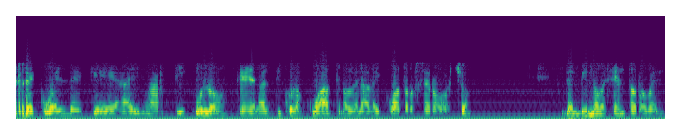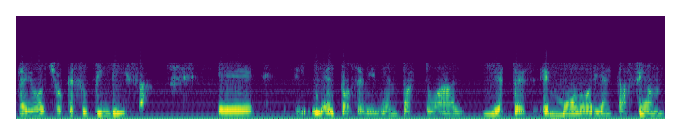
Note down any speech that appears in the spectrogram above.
Recuerde que hay un artículo, que es el artículo 4 de la ley 408 de 1998, que se utiliza. Eh, el procedimiento actual, y esto es en modo orientación,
